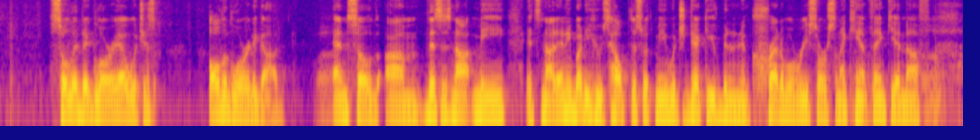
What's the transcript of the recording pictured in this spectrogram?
Soli Deo Gloria, which is all the glory to God. And so um, this is not me. It's not anybody who's helped this with me, which, Dick, you've been an incredible resource, and I can't thank you enough.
